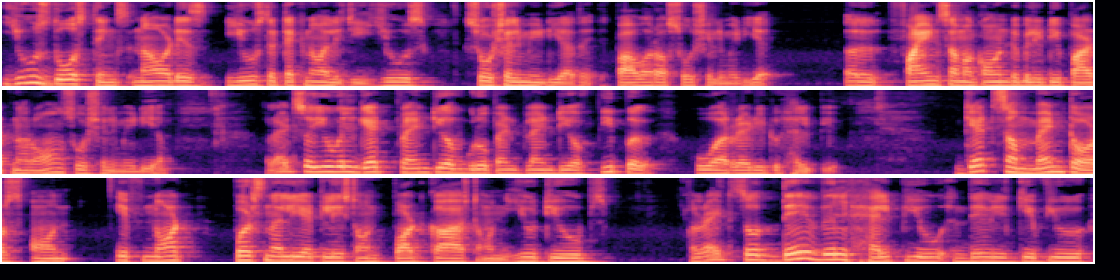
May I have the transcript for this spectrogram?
use those things. Nowadays use the technology use social media the power of social media. Uh, find some accountability partner on social media right so you will get plenty of group and plenty of people who are ready to help you. Get some mentors on if not personally at least on podcast on youtubes all right so they will help you and they will give you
